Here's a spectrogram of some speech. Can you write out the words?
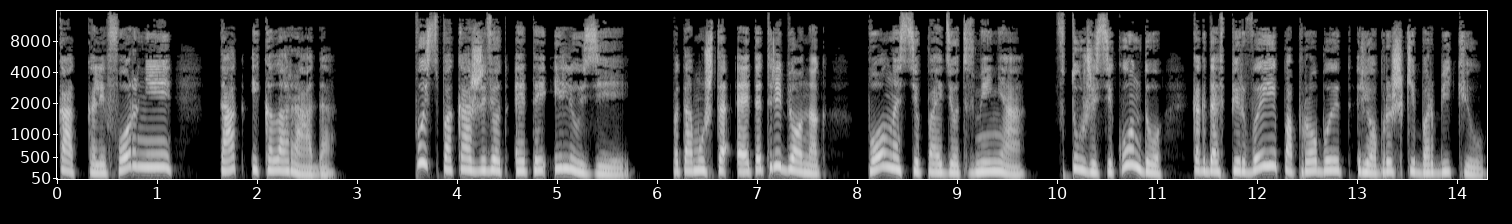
как Калифорнии, так и Колорадо. Пусть пока живет этой иллюзией, потому что этот ребенок полностью пойдет в меня в ту же секунду, когда впервые попробует ребрышки барбекю.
